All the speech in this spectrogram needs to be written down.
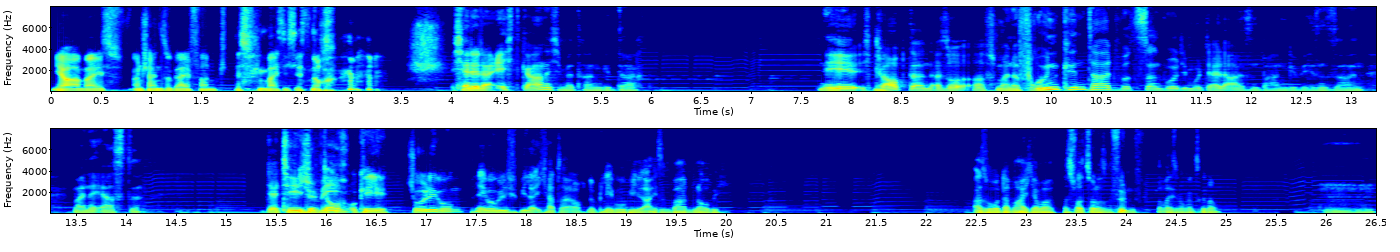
Ja, weil ich es anscheinend so geil fand. Deswegen weiß ich es jetzt noch. Ich hätte da echt gar nicht mehr dran gedacht. Nee, ich glaube dann, also aus meiner frühen Kindheit wird es dann wohl die Modelleisenbahn gewesen sein. Meine erste. Der Ich, TGW. doch, okay. Entschuldigung, Playmobil-Spieler, ich hatte auch eine Playmobil-Eisenbahn, glaube ich. Also, da war ich aber, das war 2005, da weiß ich noch ganz genau. Mhm.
